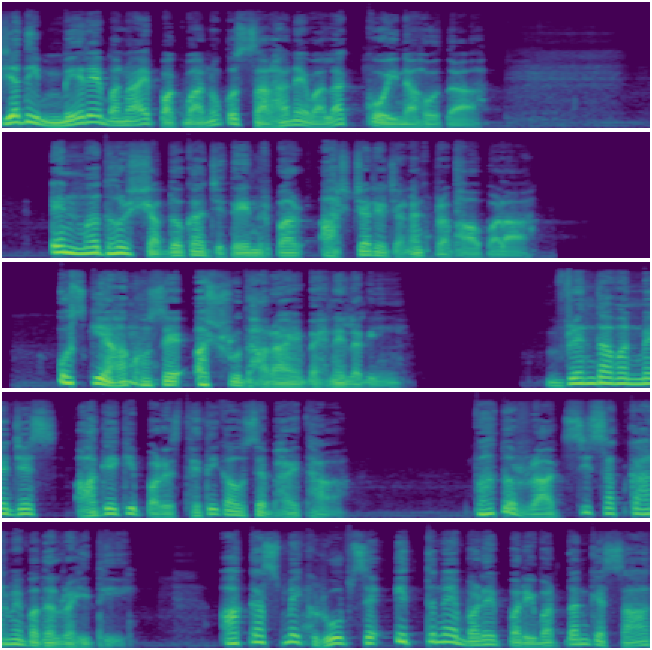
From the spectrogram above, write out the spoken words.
यदि मेरे बनाए पकवानों को सराहने वाला कोई ना होता। इन मधुर शब्दों का जितेंद्र पर आश्चर्यजनक प्रभाव पड़ा उसकी आँखों से अश्रुधाराएँ बहने लगीं। वृंदावन में जिस आगे की परिस्थिति का उसे भय था, वह तो राजसी सत्कार में बदल रही थी आकस्मिक रूप से इतने बड़े परिवर्तन के साथ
